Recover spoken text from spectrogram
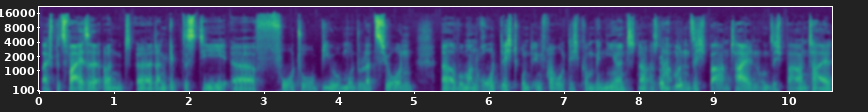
beispielsweise. Und äh, dann gibt es die äh, Photobiomodulation, äh, wo man Rotlicht und Infrarotlicht kombiniert. Ne? Also da mhm. hat man einen sichtbaren Teil, einen unsichtbaren Teil.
